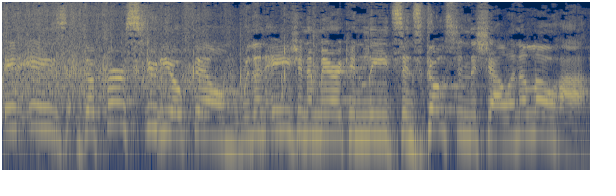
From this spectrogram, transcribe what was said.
It is the first studio film with an Asian American lead since Ghost in the Shell and Aloha.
